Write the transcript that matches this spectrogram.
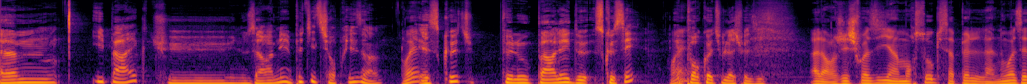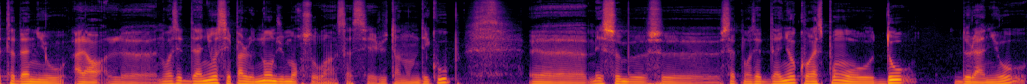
Euh, il paraît que tu nous as ramené une petite surprise. Ouais. Est-ce que tu peux nous parler de ce que c'est ouais. et pourquoi tu l'as choisi? Alors j'ai choisi un morceau qui s'appelle la noisette d'agneau. Alors le noisette d'agneau c'est pas le nom du morceau, hein. ça c'est juste un nom de découpe. Euh, mais ce, ce, cette noisette d'agneau correspond au dos de l'agneau,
